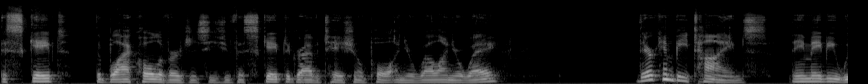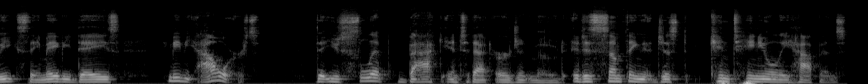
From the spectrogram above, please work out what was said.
escaped the black hole of urgencies, you've escaped the gravitational pull, and you're well on your way, there can be times, they may be weeks, they may be days, they may be hours, that you slip back into that urgent mode. It is something that just continually happens.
